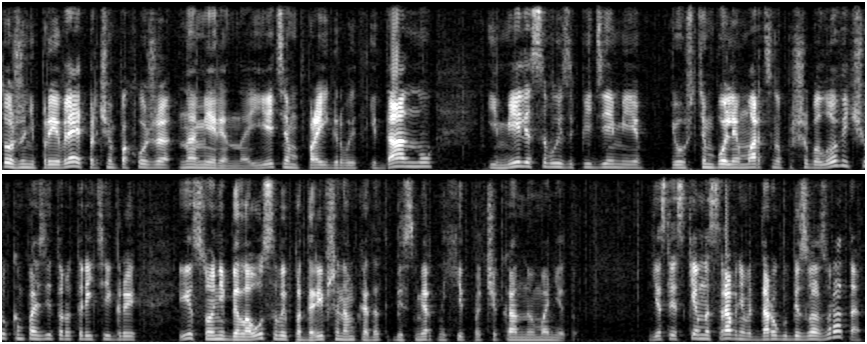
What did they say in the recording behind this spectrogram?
тоже не проявляет, причем, похоже, намеренно, и этим проигрывает и Данну, и Мелесову из «Эпидемии», и уж тем более Мартину Прошибаловичу, композитору третьей игры, и Соне Белоусовой, подарившей нам когда-то бессмертный хит про чеканную монету. Если с кем и сравнивать «Дорогу без возврата»,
